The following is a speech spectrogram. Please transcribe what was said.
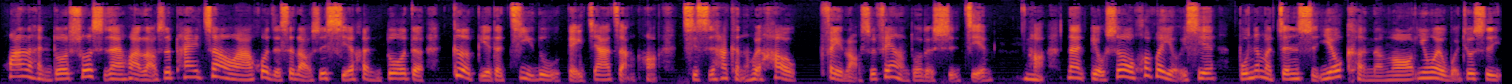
花了很多，说实在话，老师拍照啊，或者是老师写很多的个别的记录给家长哈，其实他可能会耗。费老师非常多的时间，好，那有时候会不会有一些不那么真实？也有可能哦，因为我就是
